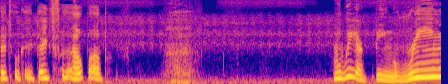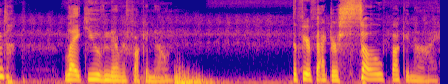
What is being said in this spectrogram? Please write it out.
it's okay. Thanks for the help up. We are being reamed like you've never fucking known. The fear factor is so fucking high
